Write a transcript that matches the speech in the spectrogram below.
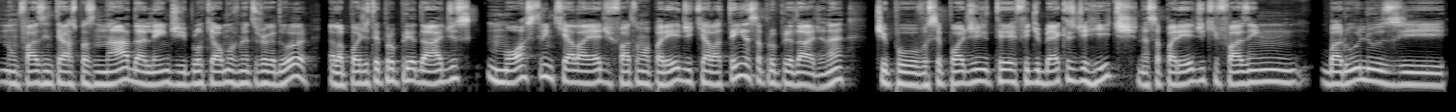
não faz, entre aspas, nada além de bloquear o movimento do jogador, ela pode ter propriedades que mostrem que ela é de fato uma parede, que ela tem essa propriedade, né? Tipo, você pode ter feedbacks de hit nessa parede que fazem barulhos e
